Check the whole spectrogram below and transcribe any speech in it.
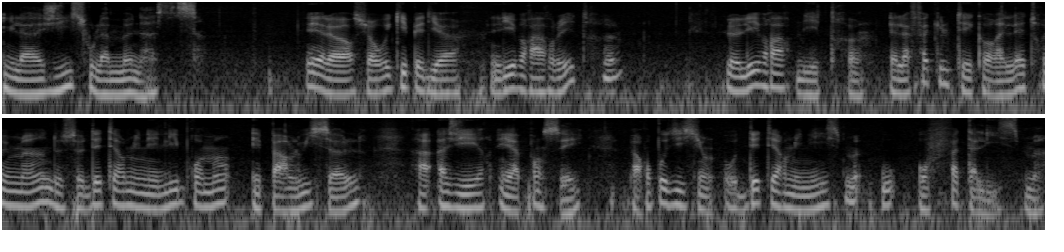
il a agi sous la menace. Et alors, sur Wikipédia, libre arbitre Le libre arbitre est la faculté qu'aurait l'être humain de se déterminer librement et par lui seul à agir et à penser, par opposition au déterminisme ou au fatalisme.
